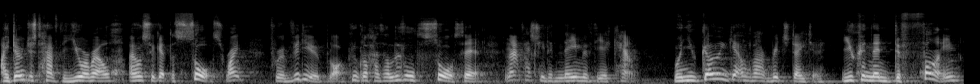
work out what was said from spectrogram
I don't just have the URL, I also get the source, right? For a video block, Google has a little source here, and that's actually the name of the account. When you go and get all that rich data, you can then define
